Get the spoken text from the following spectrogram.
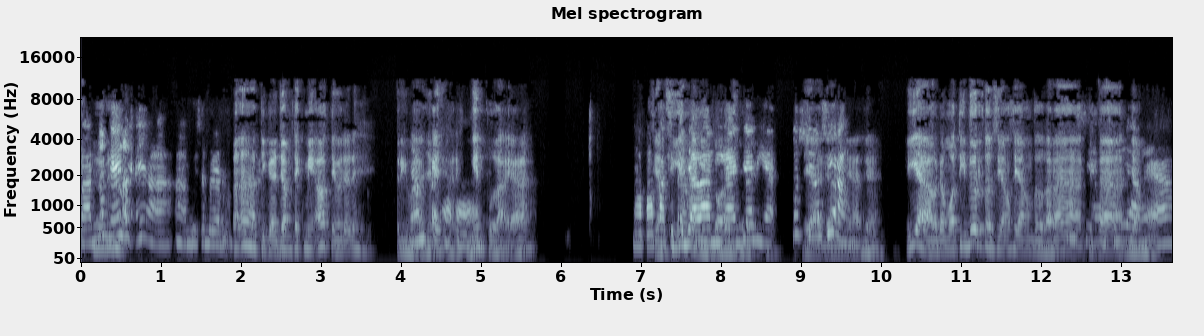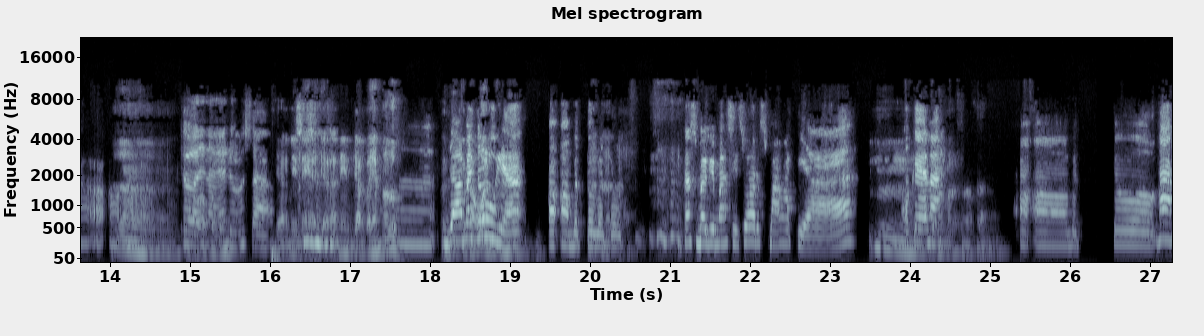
Bandung kayaknya ya bisa bener. Uh, 3 jam take me out ya udah deh. Terima Nyampe, aja deh hari oh, Senin pula ya. Nggak apa-apa kita jalani aja nih ya. Terus ya, siang-siang. aja. Iya, udah mau tidur tuh siang-siang tuh karena siang kita jam ya. Uh, uh. Jalanin aja dulu, Sa. Jalanin ya, jalanin. Jangan banyak ngeluh. Hmm, jangan banyak ngeluh ya. Uh, uh, betul, betul kita sebagai mahasiswa harus semangat ya. Hmm, Oke, okay, nah, uh, uh, betul. Nah,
